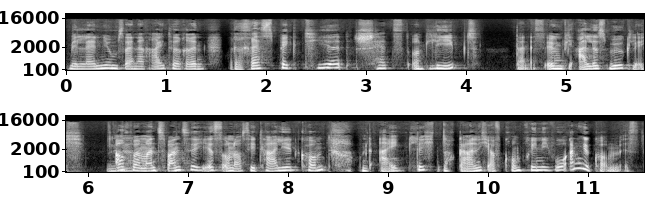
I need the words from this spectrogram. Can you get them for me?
Millennium seine Reiterin respektiert, schätzt und liebt, dann ist irgendwie alles möglich. Ja. Auch wenn man 20 ist und aus Italien kommt und eigentlich noch gar nicht auf Grand Prix Niveau angekommen ist.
